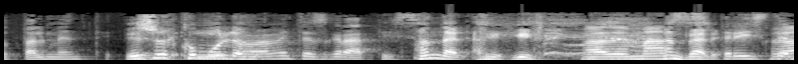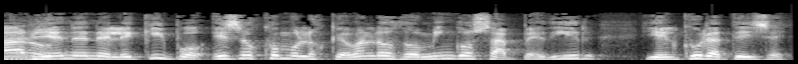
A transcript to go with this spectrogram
Totalmente. Eso Y- es como y los- normalmente es gratis. Ándale. Además, Ándale. tristemente. claro. Vienen el equipo. Eso es como los que van los domingos a pedir y el cura te dice,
